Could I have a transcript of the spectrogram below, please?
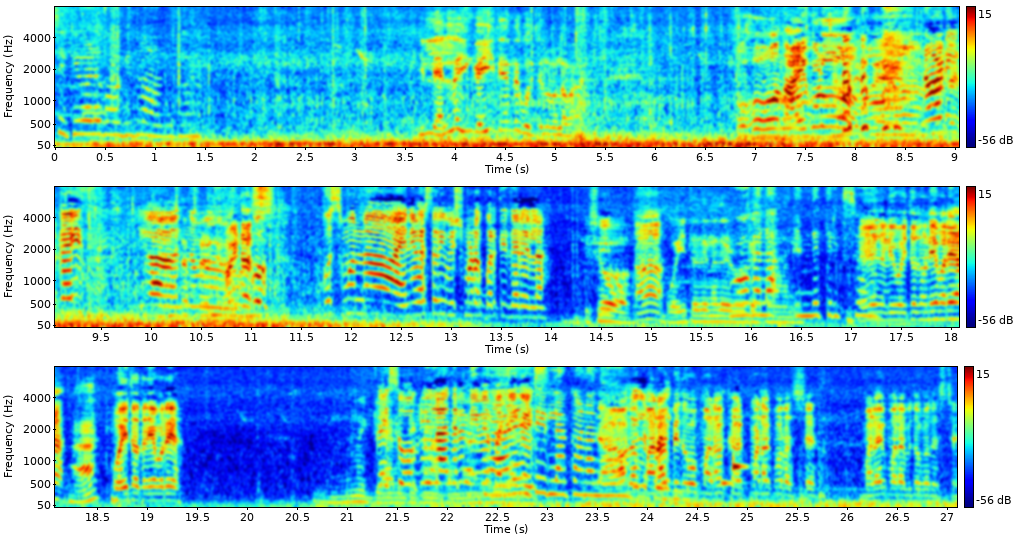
ಸಿಟಿ ಒಳಗೆ ಹೋಗಿದ್ರು ಆಗುದು ಇಲ್ಲೆಲ್ಲ ಹಿಂಗ ಐತೆ ಅಂತ ಗೊತ್ತಿಲ್ವಲ್ಲ ಓಹೋ ನಾಯಿಗಳು. ನೋಡಿ ಗೈಸ್ ಕುಸ್ಮನ್ ಆನಿವರ್ಸರಿ ವಿಶ್ ಮಾಡಕ್ ಹಾ. ಹೋಯ್ತದೇನಾದ್ರೆ ಹೋಗಲ್ಲ ಹಿಂದೆ ತಿರ್ಗ್ಸು. ಹೋಗ್ಲಿಲ್ಲ ಅಂದ್ರೆ ನೀವೇ ಬನ್ನಿ ಇಲ್ಲ ಬಿದ್ದು ಮರ ಕಟ್ ಮಾಡಕ್ ಅಷ್ಟೇ. ಮಳೆಗೆ ಮರ ಬಿದ್ದೋಗೋದಷ್ಟೇ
